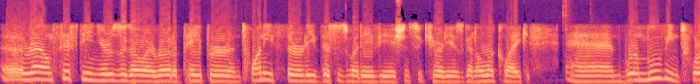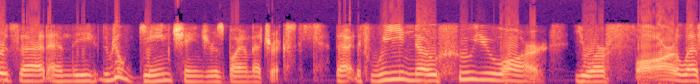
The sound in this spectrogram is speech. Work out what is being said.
around 15 years ago, I wrote a paper in 2030. This is what aviation security is going to look like. And we're moving towards that. And the, the real game changer is biometrics. That if we know who you are, you are far less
